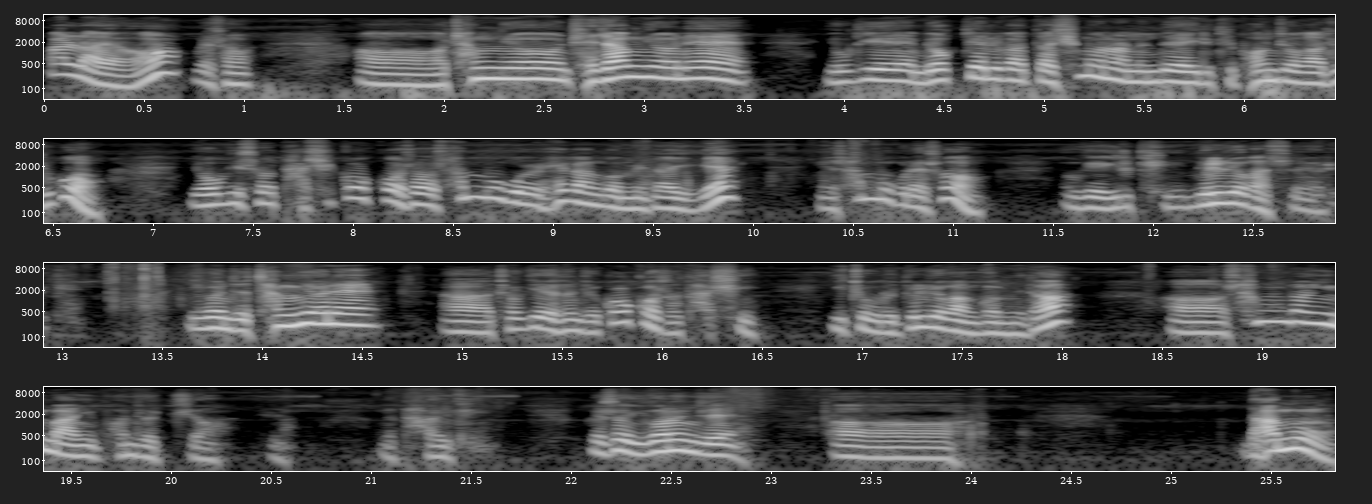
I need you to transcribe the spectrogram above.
빨라요. 그래서 어, 작년 재작년에 여기에 몇 개를 갖다 심어놨는데 이렇게 번져가지고 여기서 다시 꺾어서 삽목을 해간 겁니다. 이게 삽목을 해서 여기 이렇게 늘려갔어요. 이렇게 이건 이제 작년에 아, 저기에서 이제 꺾어서 다시 이쪽으로 늘려간 겁니다. 어, 상당히 많이 번졌죠. 다 이렇게. 그래서 이거는 이제 어, 나무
